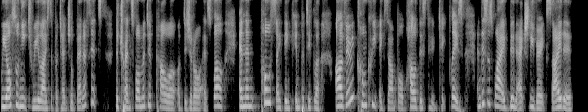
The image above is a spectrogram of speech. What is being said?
we also need to realize the potential benefits, the transformative power of digital as well. And then posts, I think in particular, are a very concrete example of how this can take place. And this is why I've been actually very excited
